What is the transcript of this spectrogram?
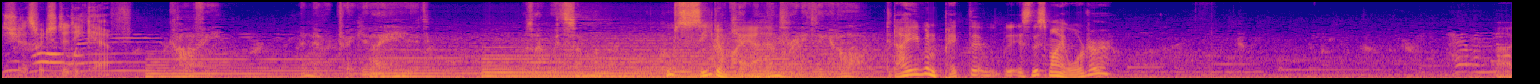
Should have switched to decaf. Coffee. I never drink it. I hate it. Was I with someone? Whose seat am I Can't at? remember anything at all. Did I even pick the... Is this my order? Uh,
